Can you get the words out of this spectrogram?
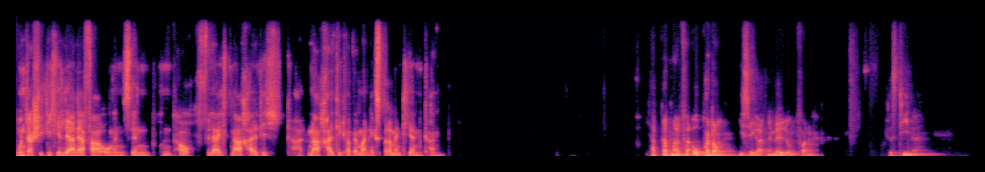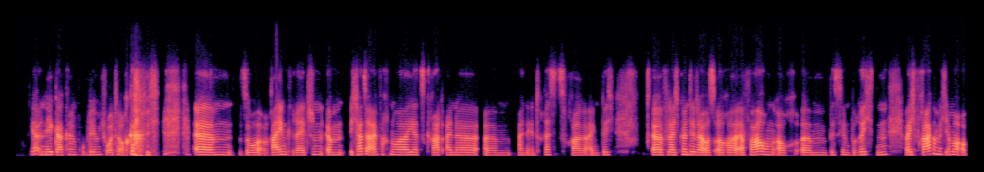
unterschiedliche Lernerfahrungen sind und auch vielleicht nachhaltig, nachhaltiger, wenn man experimentieren kann. Ich habe gerade mal, oh pardon, ich sehe gerade eine Meldung von Christine. Ja, nee, gar kein Problem. Ich wollte auch gar nicht ähm, so reingrätschen. Ähm, ich hatte einfach nur jetzt gerade eine, ähm, eine Interessensfrage eigentlich. Äh, vielleicht könnt ihr da aus eurer Erfahrung auch ähm, ein bisschen berichten, weil ich frage mich immer, ob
